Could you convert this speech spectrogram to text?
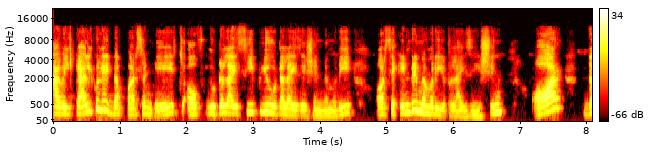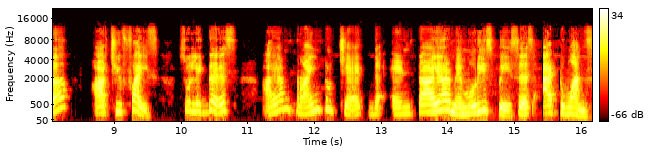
I will calculate the percentage of utilize CPU utilization memory or secondary memory utilization or the archive files. So like this, I am trying to check the entire memory spaces at once.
